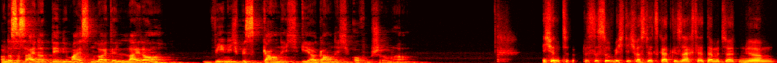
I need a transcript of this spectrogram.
Und das ist einer, den die meisten Leute leider wenig bis gar nicht, eher gar nicht auf dem Schirm haben. Ich finde, das ist so wichtig, was du jetzt gerade gesagt hast. Damit sollten wir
